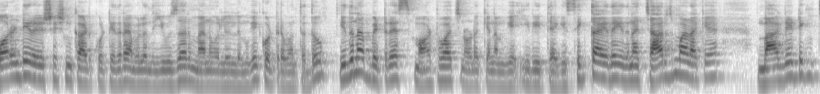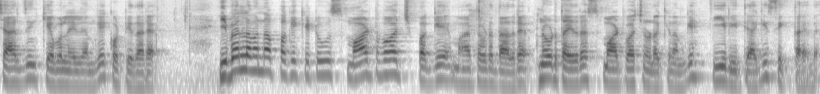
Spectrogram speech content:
ವಾರಂಟಿ ರಿಜಿಸ್ಟ್ರೇಷನ್ ಕಾರ್ಡ್ ಕೊಟ್ಟಿದ್ದಾರೆ ಆಮೇಲೆ ಒಂದು ಯೂಸರ್ ಮ್ಯಾನುವಲ್ ಇಲ್ಲಿ ನಮಗೆ ಕೊಟ್ಟಿರುವಂಥದ್ದು ಇದನ್ನು ಬಿಟ್ಟರೆ ಸ್ಮಾರ್ಟ್ ವಾಚ್ ನೋಡೋಕ್ಕೆ ನಮಗೆ ಈ ರೀತಿಯಾಗಿ ಸಿಗ್ತಾ ಇದೆ. ಇದನ್ನು ಚಾರ್ಜ್ ಮಾಡೋಕ್ಕೆ ಮ್ಯಾಗ್ನೆಟಿಕ್ ಚಾರ್ಜಿಂಗ್ ಕೇಬಲ್ನಲ್ಲಿ ನಮಗೆ ಕೊಟ್ಟಿದ್ದಾರೆ. ಇವೆಲ್ಲವನ್ನು ಪಕ್ಕಕ್ಕಿಟ್ಟು ಸ್ಮಾರ್ಟ್ ವಾಚ್ ಬಗ್ಗೆ ಮಾತಾಡೋದಾದರೆ ನೋಡ್ತಾ ಇದ್ರೆ ಸ್ಮಾರ್ಟ್ ವಾಚ್ ನೋಡೋಕ್ಕೆ ನಮಗೆ ಈ ರೀತಿಯಾಗಿ ಸಿಗ್ತಾ ಇದೆ.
